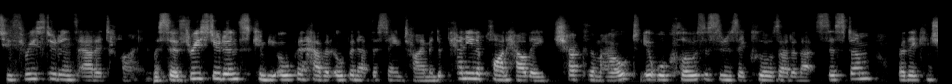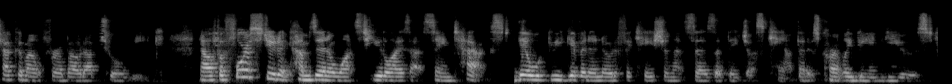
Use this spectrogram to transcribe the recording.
to three students at a time. So three students can be open, have it open at the same time. And depending upon how they check them out, it will close as soon as they close out of that system, or they can check them out for about up to a week. Now, if a fourth student comes in and wants to utilize that same text, they will be given a notification that says that they just can't, that it's currently being used.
